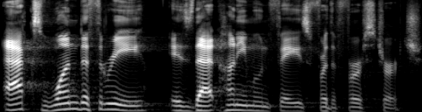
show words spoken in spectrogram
Acts 1 to 3 is that honeymoon phase for the first church.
